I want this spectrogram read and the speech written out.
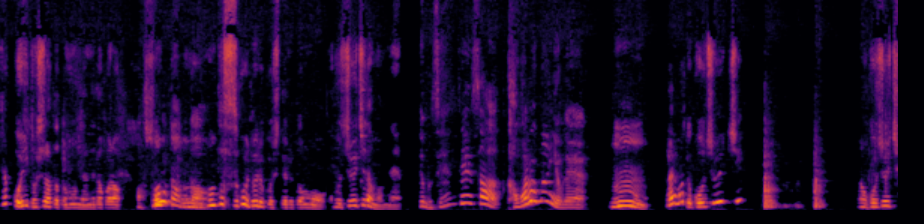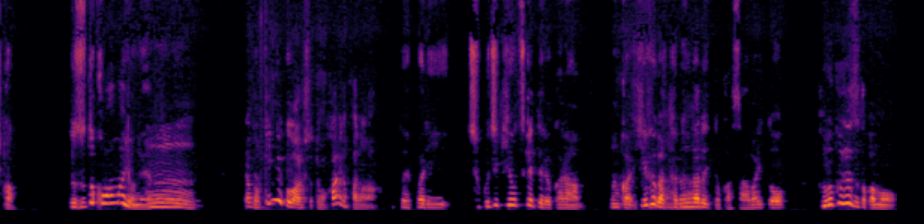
結構いい年だったと思うんだよね。だから、あ、そうなんだ。うんほんとすごい努力してると思う。51だもんね。でも全然さ、変わらないよね。うん。あれ待って、51? あ、51か。ずっと変わんないよね。うん。やっぱ筋肉がある人って若いのかな？やっぱり、食事気をつけてるから、なんか皮膚がたるんだりとかさ、割と、トム・クルーズとかも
